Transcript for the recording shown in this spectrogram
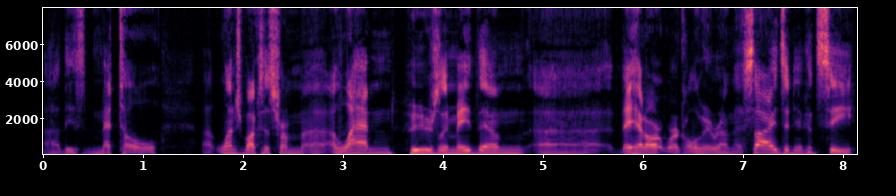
uh, these metal uh, lunchboxes from uh, Aladdin, who usually made them. Uh, they had artwork all the way around the sides, and you could see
